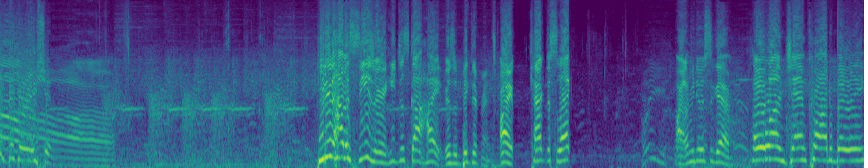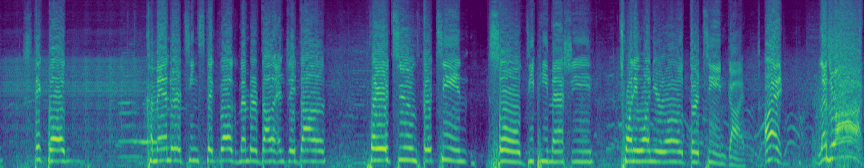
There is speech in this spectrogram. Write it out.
Configuration. Uh, he didn't have a seizure, he just got hype. There's a big difference. Alright, character select. Alright, let me do this again. Player 1, Jam Kuradoberi, Stickbug. Commander, Team Stickbug, member of Dollar NJ Dollar. Player 2, 13, Sol, DP Mashy, 21 year old, 13 guy. Alright, let's rock!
